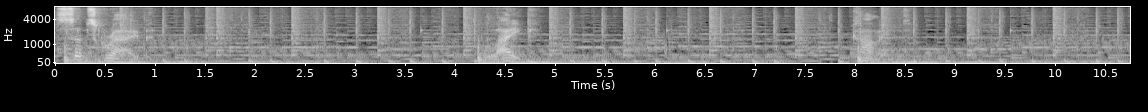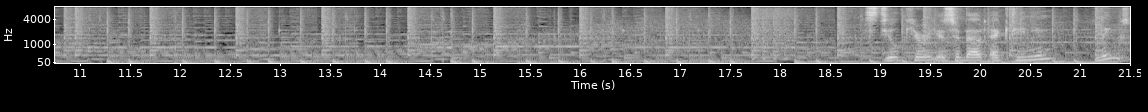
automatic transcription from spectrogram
Subscribe. Like. Still curious about actinium? Links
